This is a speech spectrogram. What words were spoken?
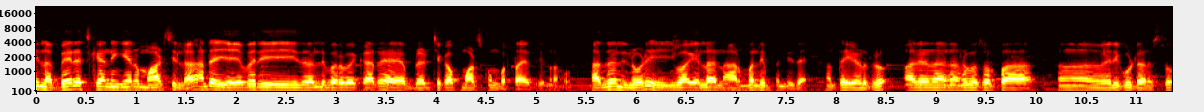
ಇಲ್ಲ, ಬೇರೆ ಸ್ಕ್ಯಾನಿಂಗ್ ಏನು ಮಾಡಿಸಿಲ್ಲ. ಅಂದರೆ ಎವರಿ ಇದರಲ್ಲಿ ಬರಬೇಕಾದ್ರೆ ಬ್ಲಡ್ ಚೆಕಪ್ ಮಾಡಿಸ್ಕೊಂಡು ಬರ್ತಾ ಇದ್ವಿ ನಾವು. ಅದರಲ್ಲಿ ನೋಡಿ ಇವಾಗೆಲ್ಲ ನಾರ್ಮಲಿ ಬಂದಿದೆ ಅಂತ ಹೇಳಿದ್ರು. ಅದರಿಂದ ನನಗೂ ಸ್ವಲ್ಪ ವೆರಿ ಗುಡ್ ಅನಿಸ್ತು.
